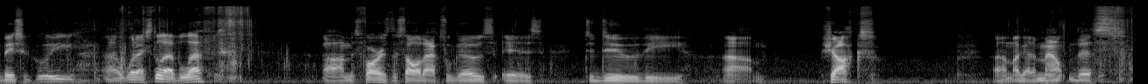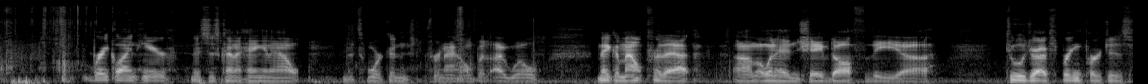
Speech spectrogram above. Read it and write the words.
basically, uh, what I still have left, um, as far as the solid axle goes, is to do the um, shocks. Um, I got to mount this brake line here. It's just kind of hanging out. It's working for now, but I will make a mount for that. Um, I went ahead and shaved off the uh, two-wheel drive spring perches.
